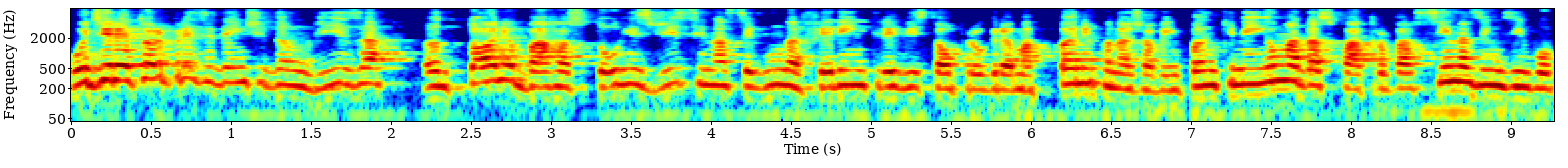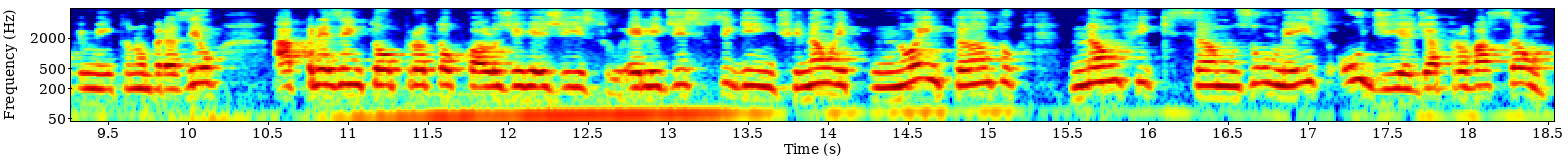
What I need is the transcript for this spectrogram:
O diretor-presidente da Anvisa, Antônio Barras Torres, disse na segunda-feira, em entrevista ao programa Pânico na Jovem Pan, que nenhuma das quatro vacinas em desenvolvimento no Brasil apresentou protocolos de registro. Ele disse o seguinte: não, no entanto, não fixamos um mês ou dia de aprovação.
